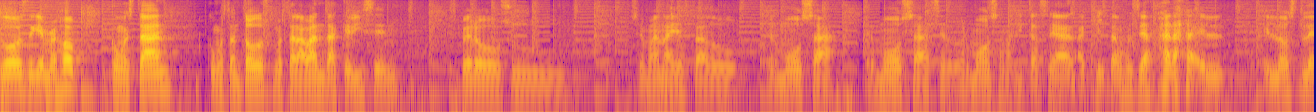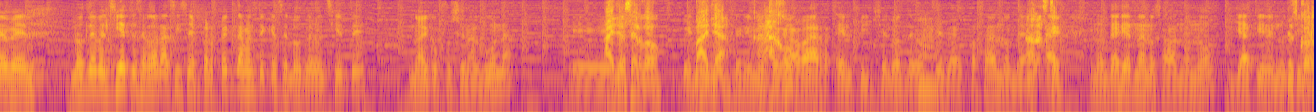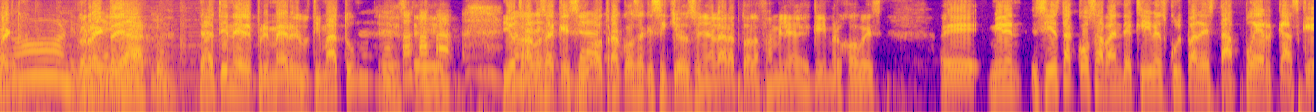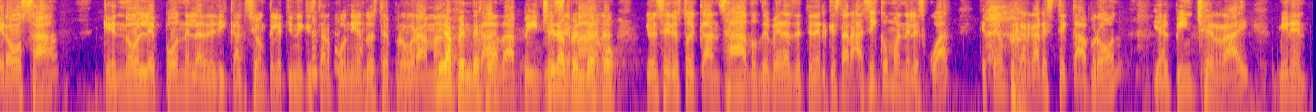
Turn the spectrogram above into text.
amigos de Gamer Hub? ¿Cómo están? ¿Cómo están todos? ¿Cómo está la banda? ¿Qué dicen? Espero su semana haya estado hermosa, hermosa, cerdo, hermosa, maldita sea. Aquí estamos ya para el, el Lost Level. Lost Level 7, cerdo. Ahora sí sé perfectamente que es el Lost Level 7. No hay confusión alguna. Eh, Vaya cerdo, venimos, vaya. Venimos carajo. a grabar el pinche Lost Level Ah. 7 la vez pasada, en donde, No, es que- en donde Ariadna nos abandonó y ya tiene el Es ultimátum. correcto. No, El Correcto, ya. ultimátum. Ya tiene el primer ultimátum. Este, y No otra cosa que sí, otra cosa que sí quiero señalar a toda la familia de Gamer Hub es, eh, miren, si esta cosa va en declive es culpa de esta puerca asquerosa que no le pone la dedicación que le tiene que estar poniendo a este programa. Mira, pendejo. Cada pinche Mira, semana. pendejo. Yo en serio estoy cansado de veras de tener que estar, así como en el squad, que tengo que cargar este cabrón y al pinche Ray. Miren,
